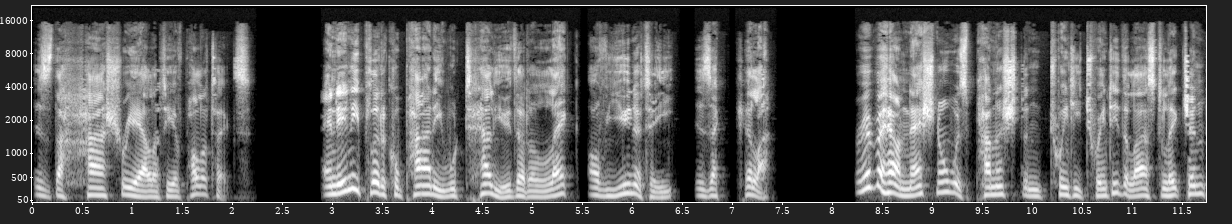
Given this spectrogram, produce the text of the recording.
is the harsh reality of politics. And any political party will tell you that a lack of unity is a killer. Remember how National was punished in 2020, the last election,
